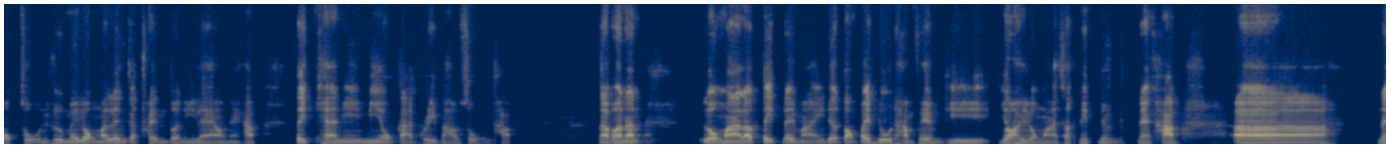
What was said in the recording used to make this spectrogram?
1760 คือไม่ลงมาเล่นกับเทรนตัวนี้แล้วนะครับ ติดแค่นี้มีโอกาสรีบาวสูงครับนะเพราะนั้นลงมาแล้วติดได้ไหม เดี๋ยวต้องไปดูทำเฟรมที่ย่อยลงมาสักนิดหนึ่งนะครับใน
